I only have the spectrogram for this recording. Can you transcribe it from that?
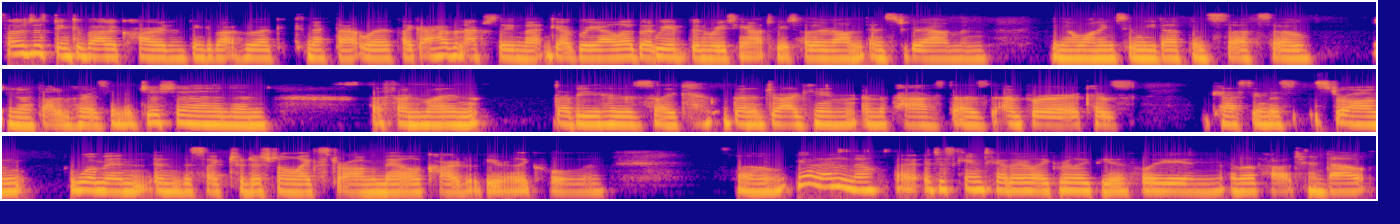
so I would just think about a card and think about who I could connect that with. Like I haven't actually met Gabriela, but we had been reaching out to each other on Instagram and, you know, wanting to meet up and stuff. So, you know, I thought of her as a magician and a friend of mine Debbie, who's like been a drag queen in the past, as the emperor because casting this strong woman in this like traditional like strong male card would be really cool and so yeah i don't know. It just came together like really beautifully and i love how it turned out.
